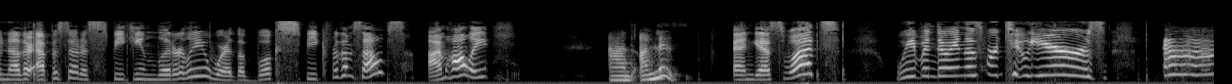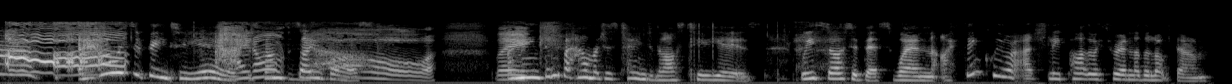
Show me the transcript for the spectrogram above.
to another episode of Speaking Literally, where the books speak for themselves. I'm Holly. And I'm Liz. And guess what? We've been doing this for two years. Ah! How has it been two years? I don't it's so know. fast. Like, I mean, think about how much has changed in the last two years. We started this when I think we were actually part of the way through another lockdown.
